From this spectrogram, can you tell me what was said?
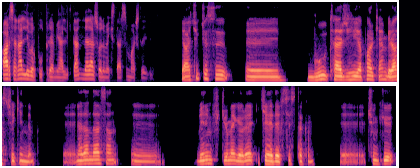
Arsenal Liverpool Premier Lig'den. Neler söylemek istersin maçla ilgili? Ya, açıkçası, eee, bu tercihi yaparken biraz çekindim. Eee, neden dersen, eee, benim fikrime göre 2 hedefsiz takım. Eee, çünkü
